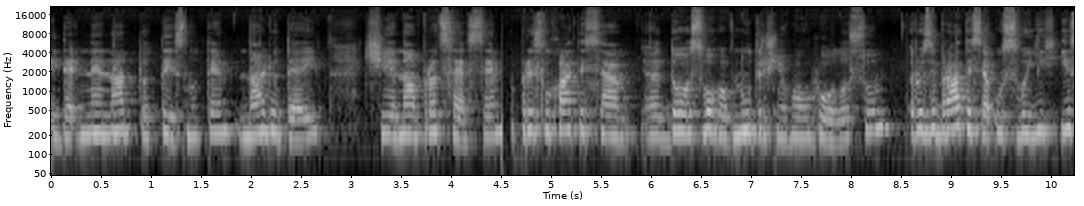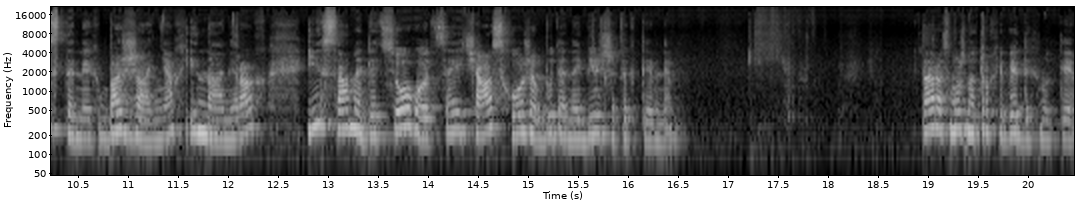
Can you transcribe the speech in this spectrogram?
де не надто тиснути на людей чи на процеси, прислухатися е, до свого внутрішнього голосу, розібратися у своїх істинних бажаннях і намірах, і саме для цього цей час, схоже, буде найбільш ефективним. Зараз можна трохи видихнути.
